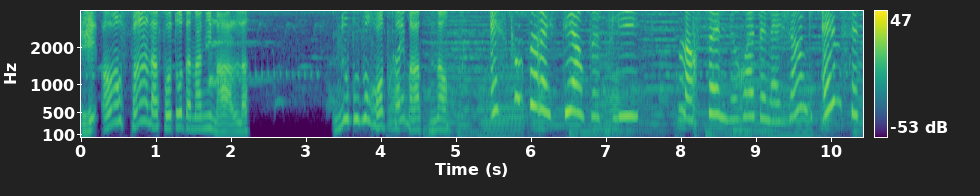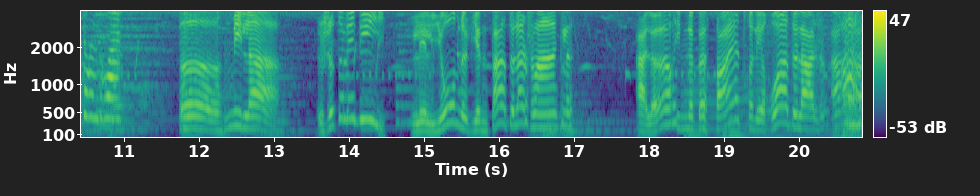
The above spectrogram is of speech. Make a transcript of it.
J'ai enfin la photo d'un animal. Nous pouvons rentrer maintenant. Est-ce qu'on peut rester un peu plus? Morphel, le roi de la jungle, aime cet endroit. Oh, Mila, je te l'ai dit, les lions ne viennent pas de la jungle. Alors, ils ne peuvent pas être les rois de la... Ah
